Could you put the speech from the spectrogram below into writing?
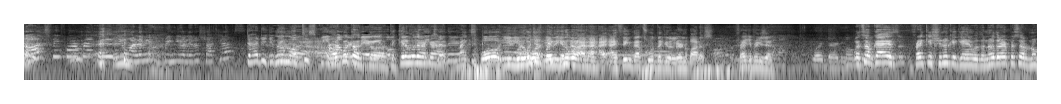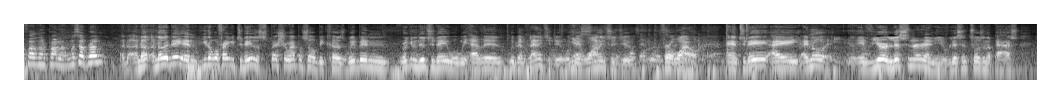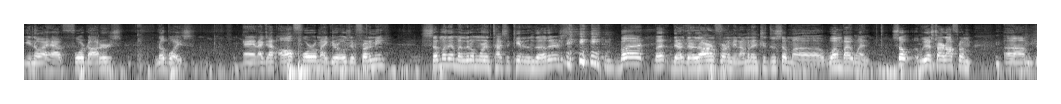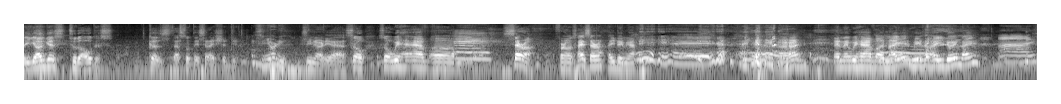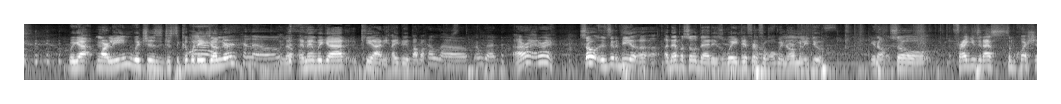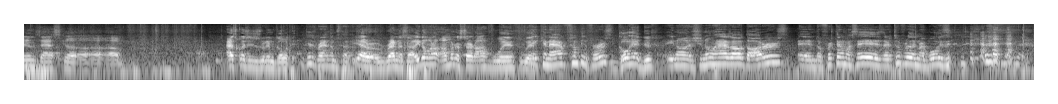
Shots before, Frankie? You want let me bring you a little shot glass? Dad, did you No, bring no, up to speed I'll how we're the, very the open tequila with with it. I each other? Mike's. Well, you, you know what? You, you know what? I. I, I think that's what they're gonna learn about us. Frankie, bring us in. We're dirty. Oh, What's up, guys? Frankie Chinook again with another episode of No Father No Problem. What's up, bro? An- ano- Another day, and you know what, Frankie? Today is a special episode because we've been we're gonna do today what we haven't we've been planning to do, we've Yes. been wanting to do for a while. And today, I I know if you're a listener and you've listened to us in the past, you know I have four daughters, no boys, and I got all four of my girls in front of me. Some of them a little more intoxicated than the others, but but they're they're there in front of me, and I'm gonna introduce them uh, one by one. So we're gonna start off from um, the youngest to the oldest, because that's what they said I should do. Seniority. Seniority, yeah. So so we have um, Sarah from us. Hi Sarah, how you doing, Mia? Hey. All right. And then we have uh, Naya. Mia, how you doing, Naya? Hi. We got Marlene, which is just a couple days younger. Hello. Hello. And then we got Kiani. How you doing, Papa? Hello. I'm good. All right, all right. So it's gonna be a, a, an episode that is way different from what we normally do. You know, so Frankie's gonna ask some questions. Ask uh, uh, uh, um, ask questions. We're gonna go with it. Just random stuff. Yeah, random stuff. You know what? I'm gonna start off with Hey, with. can I have something first? Go ahead, dude. You know, Chinook has all daughters, and the first thing I'm gonna say is they're tougher than my boys.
